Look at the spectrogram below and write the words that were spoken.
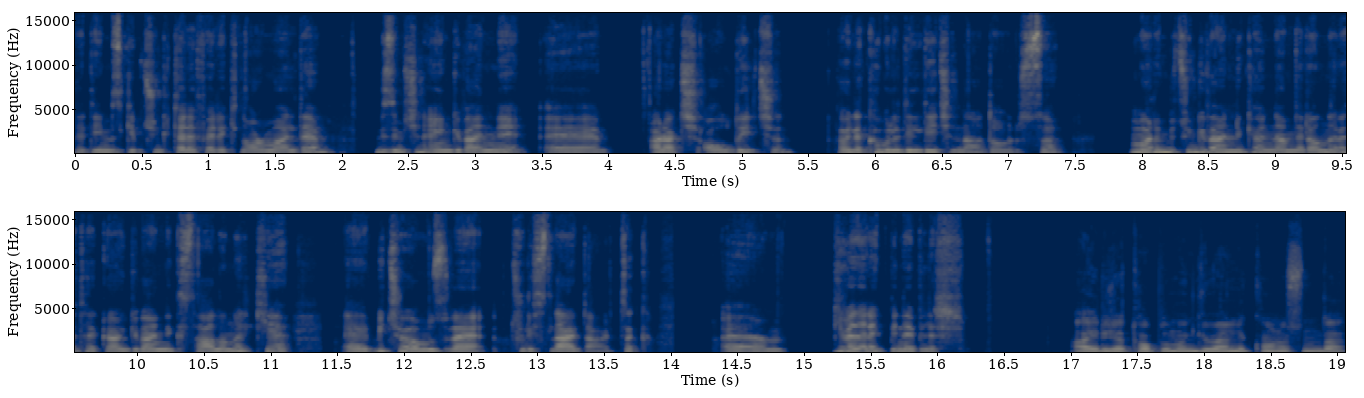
Dediğimiz gibi çünkü teleferik normalde bizim için en güvenli e, araç olduğu için, öyle kabul edildiği için daha doğrusu. Umarım bütün güvenlik önlemleri alınır ve tekrar güvenlik sağlanır ki e, birçoğumuz ve turistler de artık e, güvenerek binebilir. Ayrıca toplumun güvenlik konusunda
